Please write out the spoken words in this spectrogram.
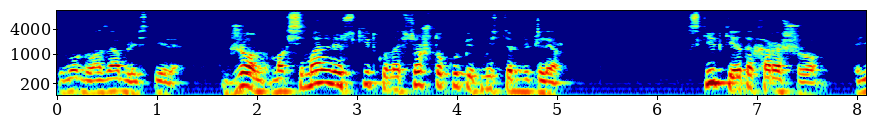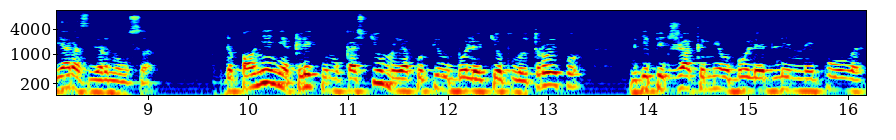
Его глаза блестели. «Джон, максимальную скидку на все, что купит мистер Деклер». «Скидки – это хорошо». Я развернулся. В дополнение к летнему костюму я купил более теплую тройку – где пиджак имел более длинные полы,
